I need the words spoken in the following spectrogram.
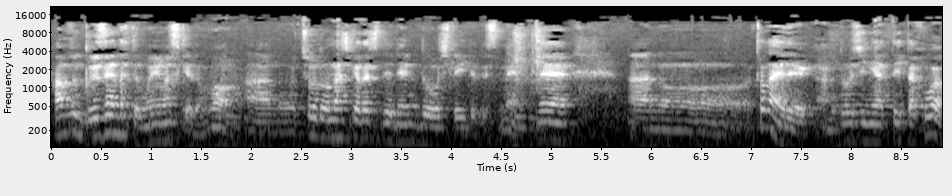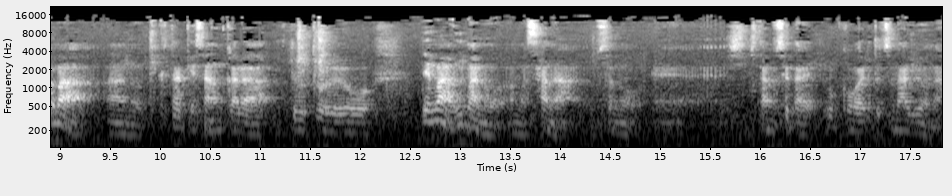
半分偶然だと思いますけどもあのちょうど同じ形で連動していてですね。であの都内であの同時にやっていた方は、まあ、あの菊竹さんから伊藤東洋で、まあ、今の、まあ、サナその、えー、下の世代をこう割とつなぐような、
